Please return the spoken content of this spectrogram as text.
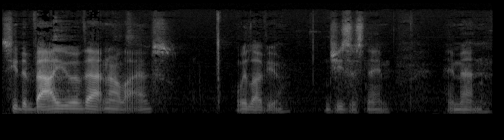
see the value of that in our lives. We love you. In Jesus' name, amen.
